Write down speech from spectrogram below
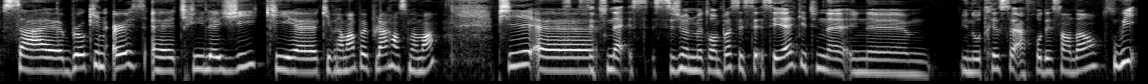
sa euh, Broken Earth euh, trilogie, qui, est, euh, qui est vraiment populaire en ce moment. Puis euh, C'est une, si je ne me trompe pas, c'est c'est elle qui est une une une autrice afrodescendante? Oui.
